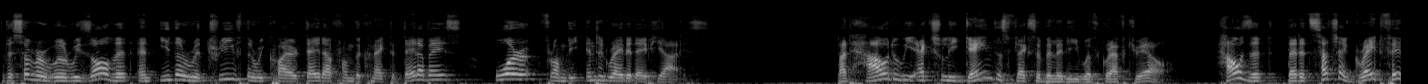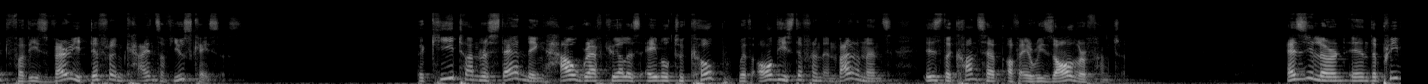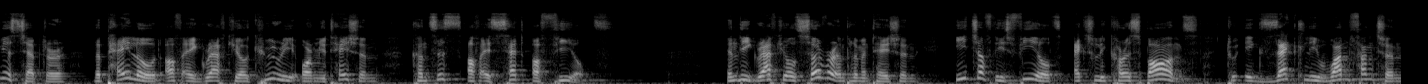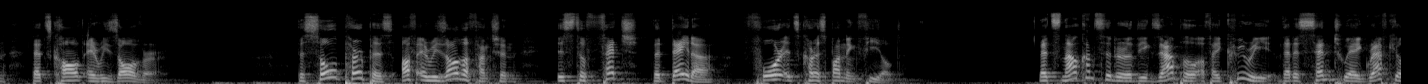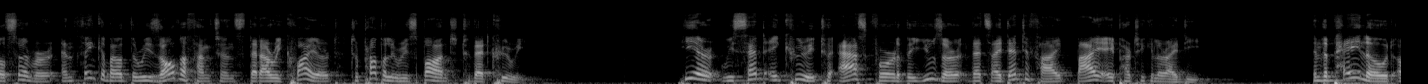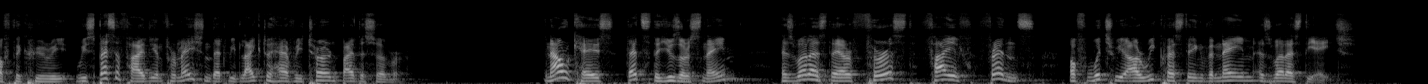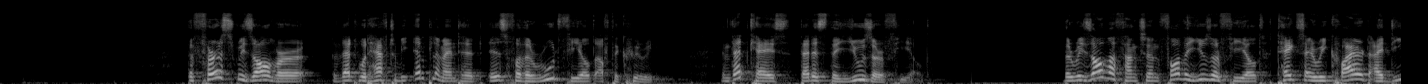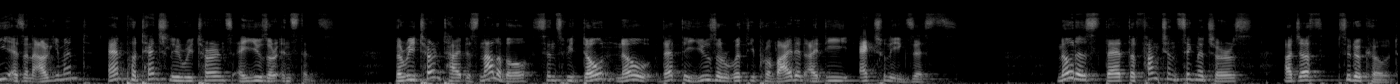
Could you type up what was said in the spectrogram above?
the server will resolve it and either retrieve the required data from the connected database or from the integrated APIs. But how do we actually gain this flexibility with GraphQL? How is it that it's such a great fit for these very different kinds of use cases? The key to understanding how GraphQL is able to cope with all these different environments is the concept of a resolver function. As you learned in the previous chapter, the payload of a GraphQL query or mutation consists of a set of fields. In the GraphQL server implementation, each of these fields actually corresponds to exactly one function that's called a resolver. The sole purpose of a resolver function is to fetch the data for its corresponding field. Let's now consider the example of a query that is sent to a GraphQL server and think about the resolver functions that are required to properly respond to that query. Here, we send a query to ask for the user that's identified by a particular ID. In the payload of the query, we specify the information that we'd like to have returned by the server. In our case, that's the user's name, as well as their first five friends, of which we are requesting the name as well as the age. The first resolver that would have to be implemented is for the root field of the query. In that case, that is the user field. The resolver function for the user field takes a required ID as an argument and potentially returns a user instance. The return type is nullable since we don't know that the user with the provided ID actually exists. Notice that the function signatures are just pseudocode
